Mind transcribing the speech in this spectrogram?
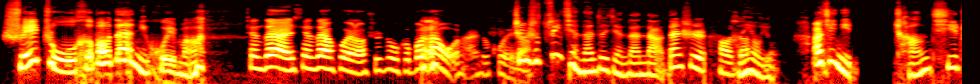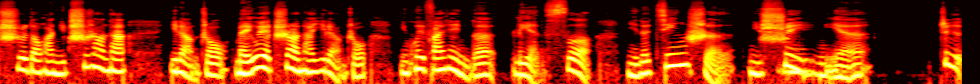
水煮荷包蛋你会吗？现在现在会了，水煮荷包蛋我还是会的。这个是最简单最简单的，但是很有用。而且你长期吃的话，你吃上它一两周，每个月吃上它一两周，你会发现你的脸色、你的精神、你睡眠，这个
